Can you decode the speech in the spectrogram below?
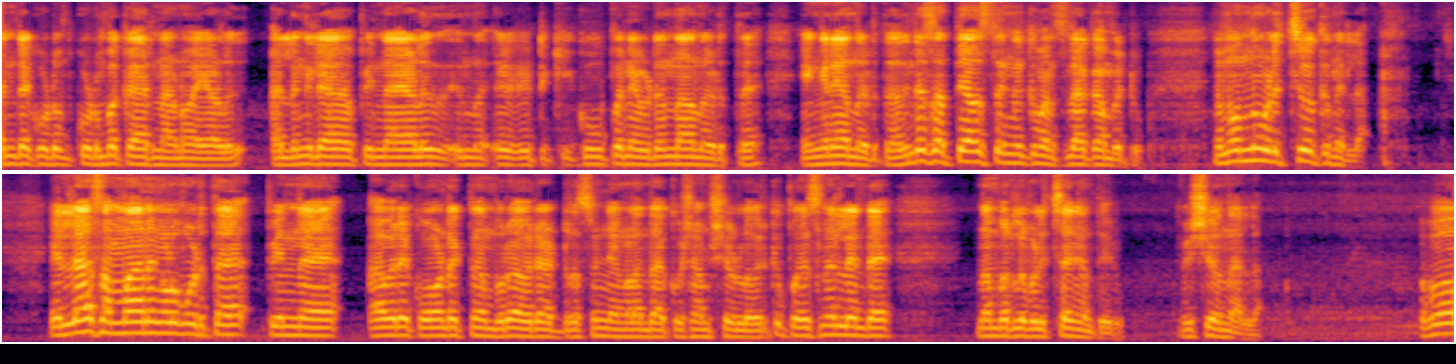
എന്റെ കുടും കുടുംബക്കാരനാണോ അയാൾ? അല്ലെങ്കിൽ പിന്നെ അയാൾ കൂപ്പൻ എവിടെ നിന്നാന്ന് എടുത്ത്? എങ്ങനെയാന്ന് എടുത്തത് അതിന്റെ സത്യാവസ്ഥ നിങ്ങൾക്ക് മനസ്സിലാക്കാൻ പറ്റും. നമ്മ ഒന്നും ഒളിച്ചു വെക്കുന്നില്ല. എല്ലാ സമ്മാനങ്ങളും കൊടുത്ത പിന്നെ അവരെ കോണ്ടാക്ട് നമ്പറും അവരുടെ അഡ്രസ്സും ഞങ്ങൾ എന്താക്കും? സംശയമുള്ളവർക്ക് പേഴ്സണൽ എന്റെ നമ്പറിൽ വിളിച്ചാൽ ഞാൻ തരും. വിഷയമൊന്നല്ല അപ്പോൾ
